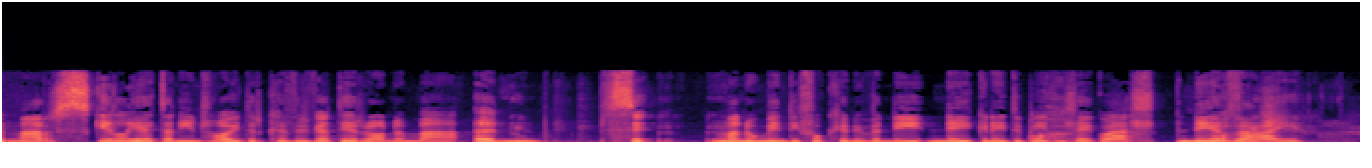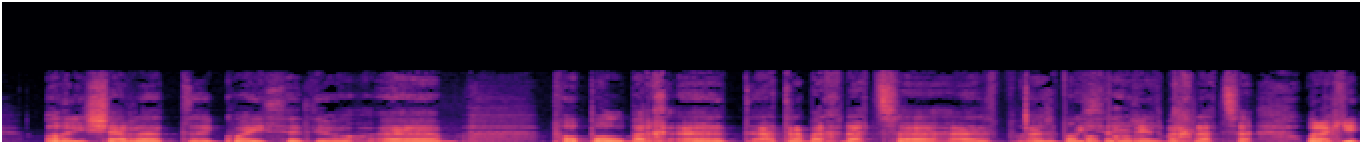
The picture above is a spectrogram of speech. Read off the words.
nope. mae'r sgiliau da ni'n rhoi i'r cyfrifiaduron yma yn nope. Si, yeah. maen nhw'n mynd i ffwcio ni fyny neu gwneud y byd oh. yn lle gwell neu'r ddau. Oedden ni siarad yn gwaith heddiw um, pobl march, uh, adra marchnata a, a bobl peryg. marchnata. Wel ac i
